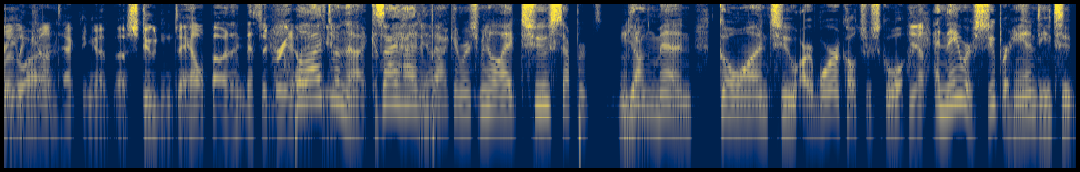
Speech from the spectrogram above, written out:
Particularly you are. contacting a, a student to help out. I think that's a great Well, idea. Well, I've done that because I had Yeah. Mm-hmm. back in Richmond Hill, I had two separate young men go on to arboriculture school, Yeah. and they were super handy to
